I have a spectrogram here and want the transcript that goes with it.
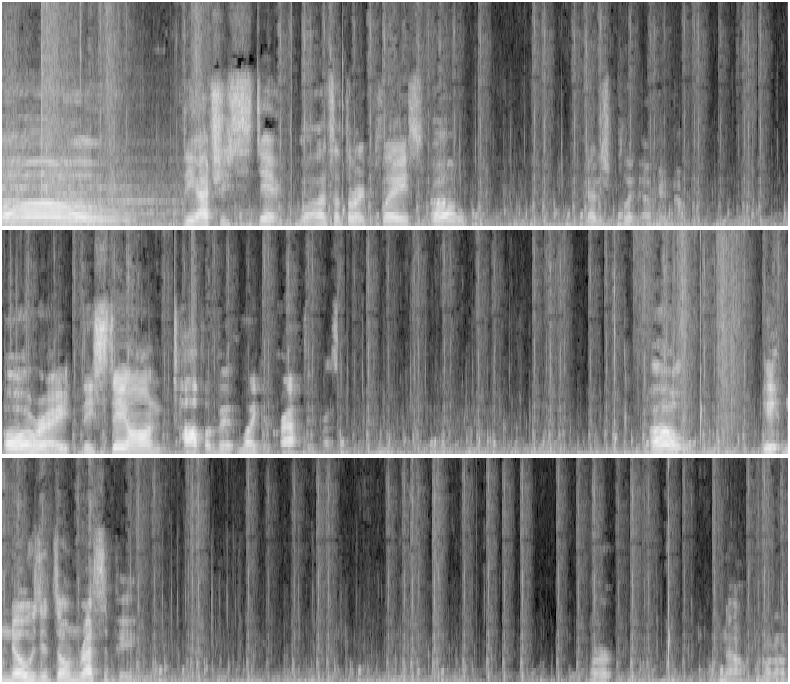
Oh! They actually stick. Well, that's not the right place. Oh! Gotta just play. Okay, no. Alright, they stay on top of it like a crafting recipe. Oh! It knows its own recipe. Or. No, hold on.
